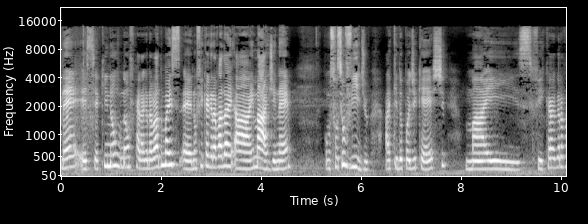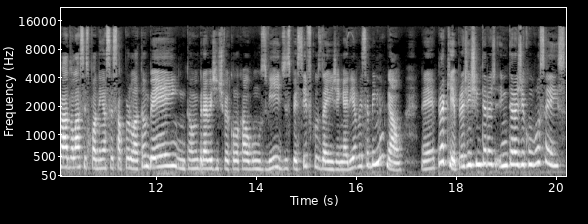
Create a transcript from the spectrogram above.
né? Esse aqui não, não ficará gravado, mas é, não fica gravada a, imagem, né? Como se fosse o vídeo aqui do podcast mas fica gravado lá, vocês podem acessar por lá também. Então, em breve a gente vai colocar alguns vídeos específicos da engenharia, vai ser bem legal, né? Para quê? Pra gente interagir, interagir, com vocês,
